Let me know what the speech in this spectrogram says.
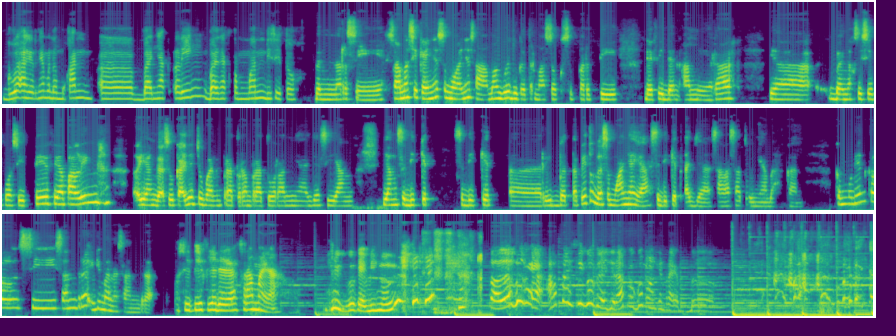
gue akhirnya menemukan eh, banyak link, banyak temen di situ. Bener sih, sama sih kayaknya semuanya sama. Gue juga termasuk seperti Devi dan Amira. Ya banyak sisi positif. Ya paling yang nggak suka aja cuman peraturan-peraturannya aja sih yang yang sedikit sedikit eh, ribet. Tapi itu nggak semuanya ya, sedikit aja. Salah satunya bahkan. Kemudian kalau si Sandra gimana Sandra? positifnya dari asrama ya gue kayak bingung. Soalnya gue kayak apa sih gue belajar apa? Gue makin rebel.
